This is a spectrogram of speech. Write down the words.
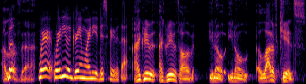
I love that. where, where do you agree and where do you disagree with that? I agree with I agree with all of it. You know, you know, a lot of kids,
